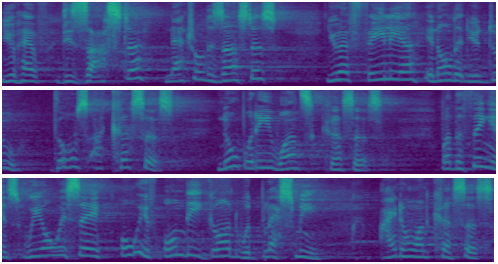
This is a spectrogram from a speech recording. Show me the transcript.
you have disaster, natural disasters, you have failure in all that you do. Those are curses. Nobody wants curses. But the thing is, we always say, oh, if only God would bless me. I don't want curses.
